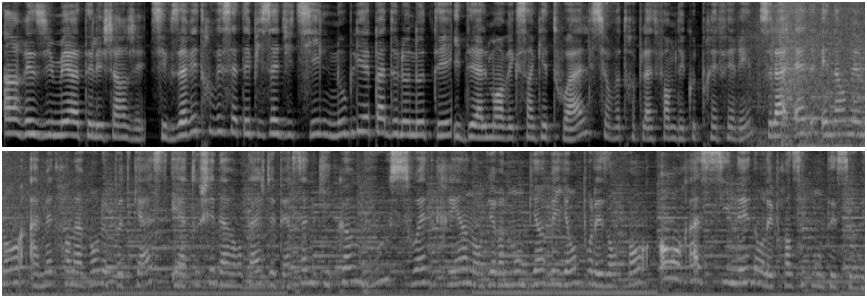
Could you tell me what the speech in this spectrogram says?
un résumé à télécharger. Si vous avez trouvé cet épisode utile, n'oubliez pas de le noter, idéalement avec 5 étoiles sur votre plateforme d'écoute préférée. Cela aide énormément à mettre en avant le podcast et à toucher davantage de personnes qui, comme vous, souhaitent créer un environnement bienveillant pour les enfants enracinés dans les principes Montessori.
